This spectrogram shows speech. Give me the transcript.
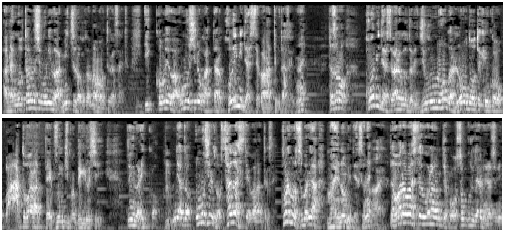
あ落語を楽しむには3つのことを守ってくださいと。1個目は面白かったら声に出して笑ってくださいとね。でその、声に出して笑うことで自分の方から能動的にこう、バーッと笑って雰囲気もできるし、というのが一個。で、あと、面白いとこ探して笑ってください。これもつまりは前のみですよね。はい笑わせてごらんって、こう、そっくりがようになしに、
